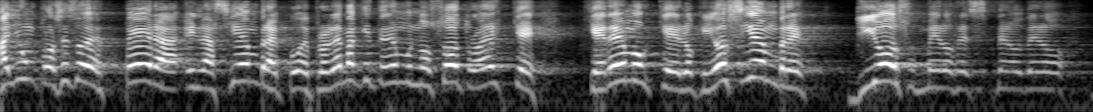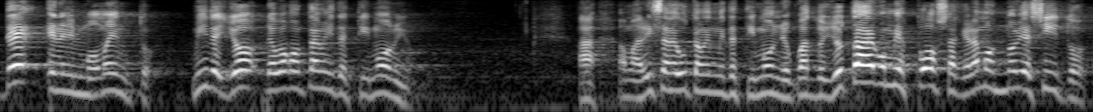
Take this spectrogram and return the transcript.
Hay un proceso de espera en la siembra. El problema que tenemos nosotros es que queremos que lo que yo siembre Dios me lo, dé en el momento. Mire, yo le voy a contar mi testimonio. A, Marisa me gusta mi, testimonio. Cuando yo estaba con mi esposa, que éramos noviecitos,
